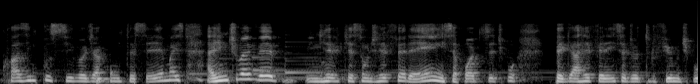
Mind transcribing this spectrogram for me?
quase impossível de acontecer, mas a gente vai ver em questão de referência, pode ser, tipo, pegar referência de outro filme, tipo,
